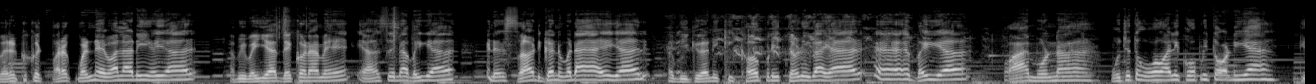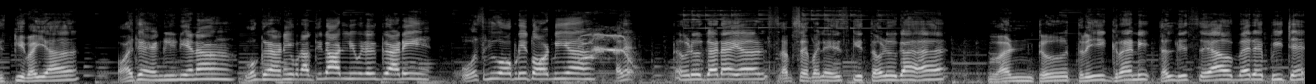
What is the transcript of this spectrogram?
मेरे को कुछ फ़र्क पड़ने वाला नहीं है यार। अभी भैया देखो ना मैं, यहाँ से ना भैया मैंने शॉर्ट गन बनाया है यार। अभी ग्रानी की खोपड़ी तोड़ूँगा यार। भैया वाह मुन्ना, मुझे तो वो वाली खोपड़ी तोड़नी है। किसकी भैया? और जो एंग्ली है ना, वो ग्रानी बनाती ना अनलिमिटेड ग्रानी। उसकी खोपड़ी तोड़नी है। अरे, तोड़ूँगा ना यार, सबसे पहले इसकी तोड़ूँगा। वन टू थ्री ग्रानी, जल्दी से आओ मेरे पीछे।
